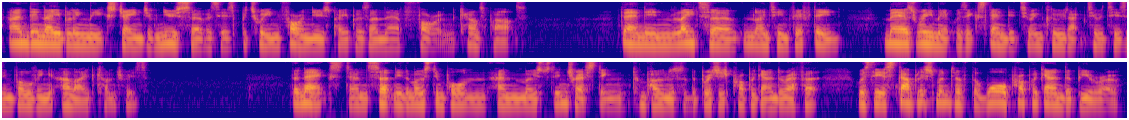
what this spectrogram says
and enabling the exchange of news services between foreign newspapers and their foreign counterparts. Then, in later 1915, Mair's remit was extended to include activities involving Allied countries. The next, and certainly the most important and most interesting component of the British propaganda effort was the establishment of the War Propaganda Bureau,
